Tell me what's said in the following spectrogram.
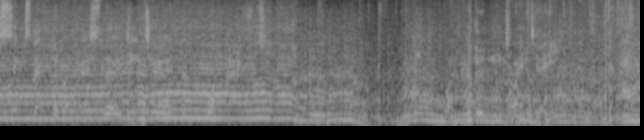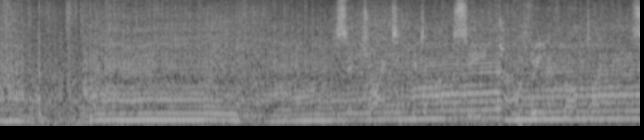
six left of a crest, 30, turn one left. 120. Six right into unseen, three left long tightens.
